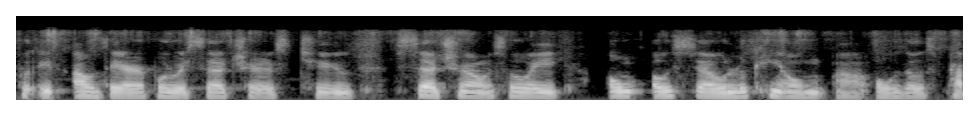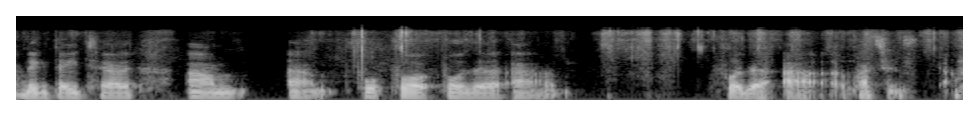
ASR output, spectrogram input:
put it out there for researchers to search on. So we also looking on uh, all those public data um, um, for, for, for the, uh, for the uh, questions. Yeah.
